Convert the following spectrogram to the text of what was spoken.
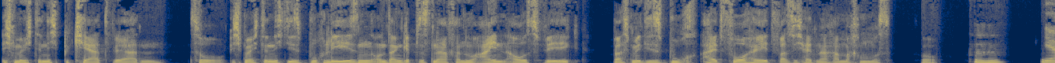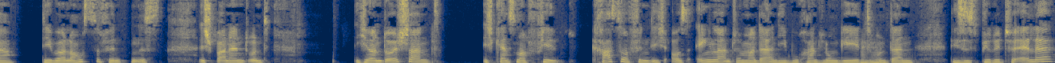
ich möchte nicht bekehrt werden. So, ich möchte nicht dieses Buch lesen und dann gibt es nachher nur einen Ausweg, was mir dieses Buch halt vorhält, was ich halt nachher machen muss. So. Mhm. Ja, die Balance zu finden ist, ist spannend und hier in Deutschland, ich kenne es noch viel krasser, finde ich, aus England, wenn man da in die Buchhandlung geht mhm. und dann dieses spirituelle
